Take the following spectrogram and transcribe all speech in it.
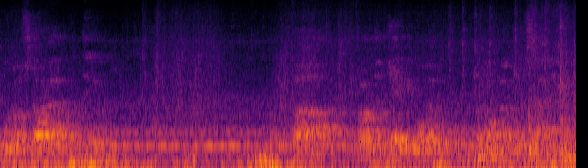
We're gonna start out with them. If, uh, if I'm the JV boy, come on up to the side.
